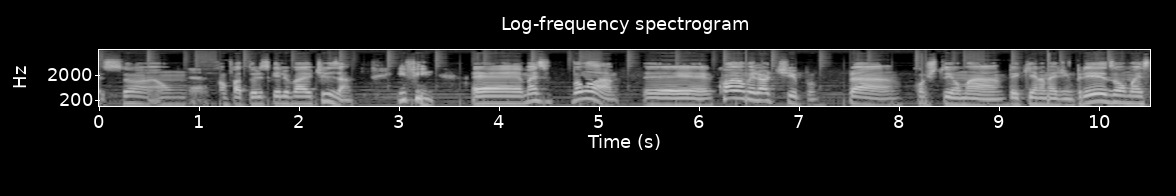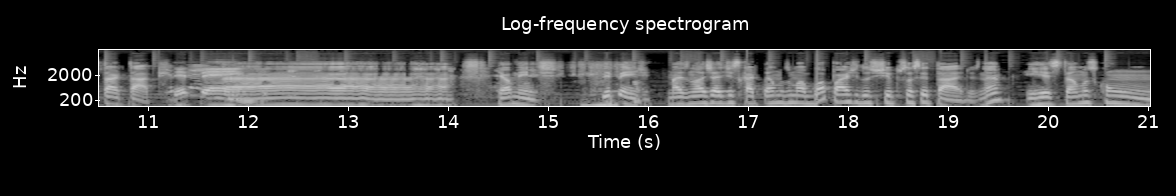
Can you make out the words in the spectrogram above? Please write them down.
Isso é um- são fatores que ele vai utilizar. Enfim, é, mas vamos lá. É, qual é o melhor tipo para constituir uma pequena média empresa ou uma startup? Depende. Ah, realmente. Depende. Mas nós já descartamos uma boa parte dos tipos societários, né? E restamos com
